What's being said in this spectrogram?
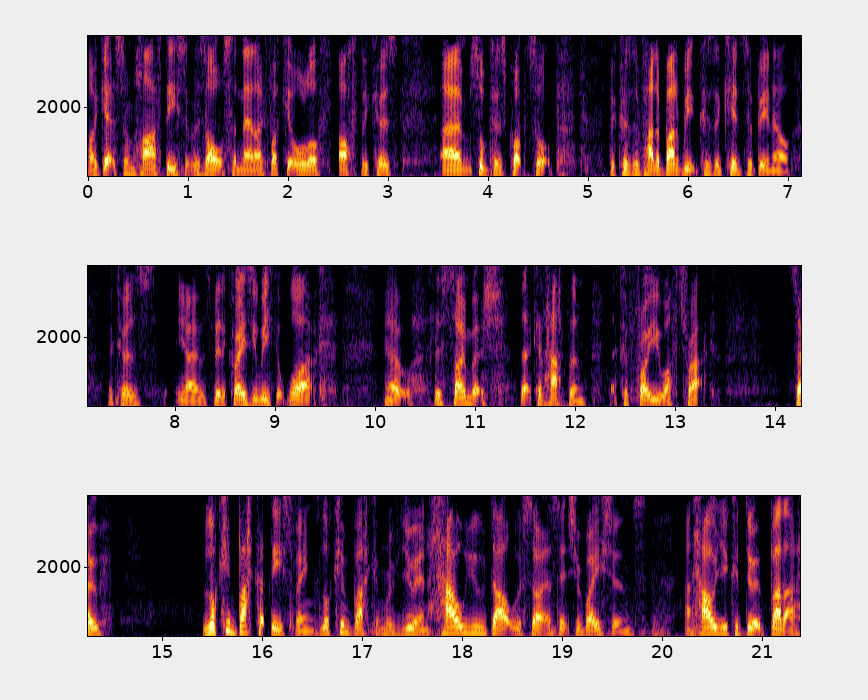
i get some half decent results and then i fuck it all off, off because um, something's cropped up because I've had a bad week because the kids have been ill because you know it's been a crazy week at work. You know there's so much that could happen that could throw you off track. So looking back at these things looking back and reviewing how you dealt with certain situations and how you could do it better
